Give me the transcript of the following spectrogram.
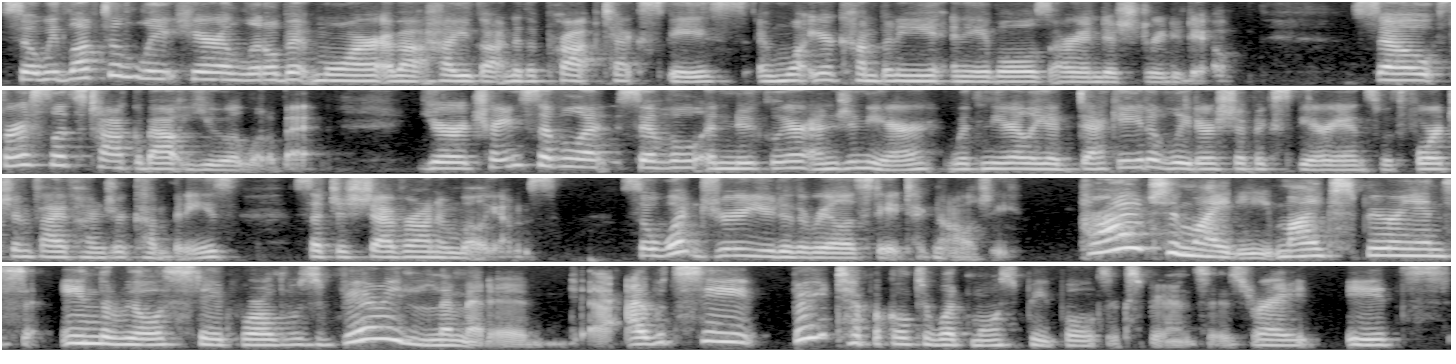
So, we'd love to hear a little bit more about how you got into the prop tech space and what your company enables our industry to do. So, first, let's talk about you a little bit. You're a trained civil, civil and nuclear engineer with nearly a decade of leadership experience with Fortune 500 companies such as Chevron and Williams. So, what drew you to the real estate technology? Prior to Mighty, my experience in the real estate world was very limited. I would say very typical to what most people's experience is, right? It's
